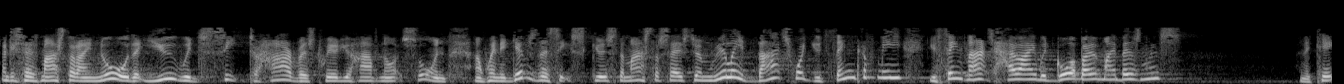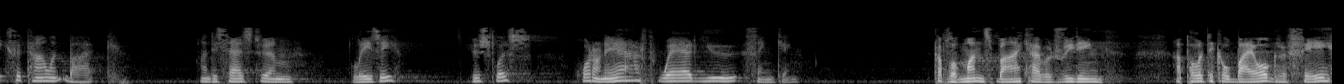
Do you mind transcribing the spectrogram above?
And he says, Master, I know that you would seek to harvest where you have not sown. And when he gives this excuse, the master says to him, really, that's what you think of me? You think that's how I would go about my business? And he takes the talent back. And he says to him, lazy, useless, what on earth were you thinking? A couple of months back, I was reading a political biography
